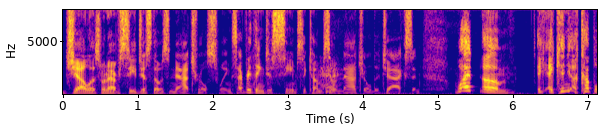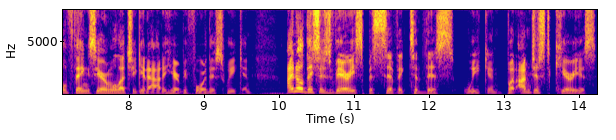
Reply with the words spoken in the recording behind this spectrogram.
jealous whenever I see just those natural swings. Everything just seems to come so natural to Jackson. What um can you a couple of things here and we'll let you get out of here before this weekend. I know this is very specific to this weekend, but I'm just curious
